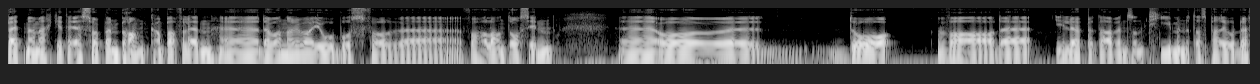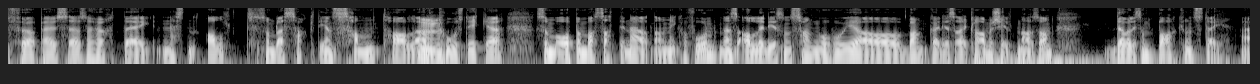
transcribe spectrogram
beit meg merke til. Jeg så på en brannkamp her forleden. det var når de var i Obos for, for halvannet år siden. Uh, og da var det i løpet av en sånn timinuttersperiode før pause så hørte jeg nesten alt som ble sagt i en samtale av mm. to stykker, som åpenbart satt i nærheten av en mikrofon, mens alle de som sang og hoia og banka i disse reklameskiltene og sånn, det var liksom bakgrunnsstøy. Ja,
